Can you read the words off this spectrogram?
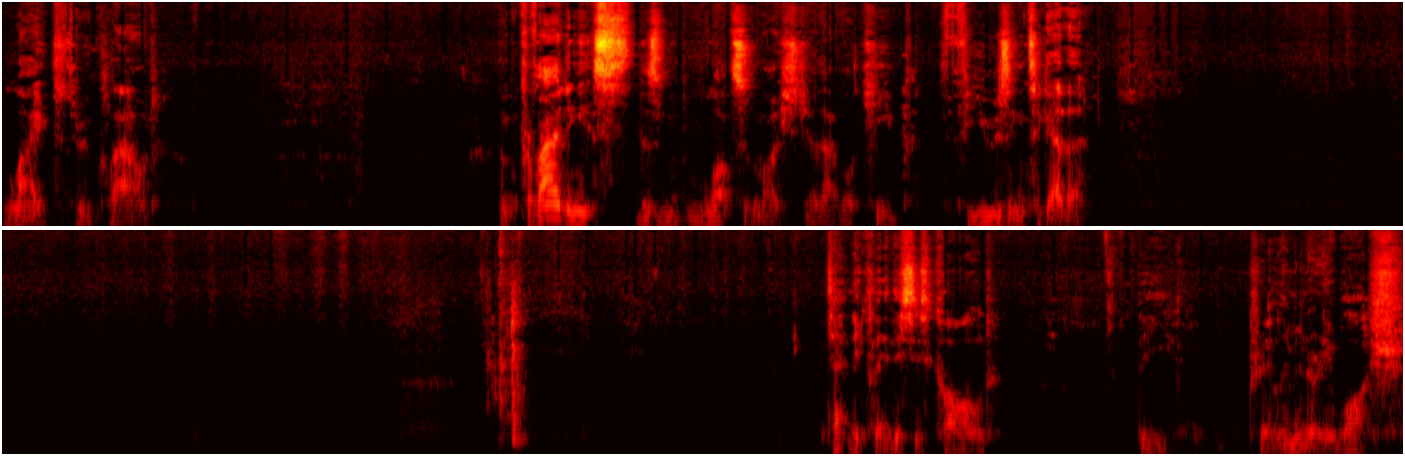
light through cloud. And providing it's there's lots of moisture that will keep fusing together. Technically this is called the preliminary wash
